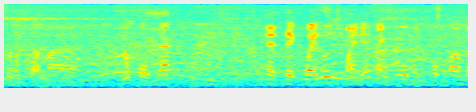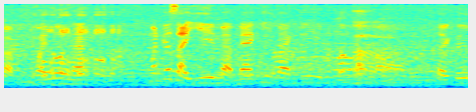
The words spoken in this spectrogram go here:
90 กลับมายุคผมนะเนี่ยเด็กวัยรุ่นสมัยนี้แต่งตัวเหมือนผมตอนแบบวัยรุ่นนะ มันก็ใส่ยีนแบบแบกกี้แบกกี้มันก็กลับมา แต่คือ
